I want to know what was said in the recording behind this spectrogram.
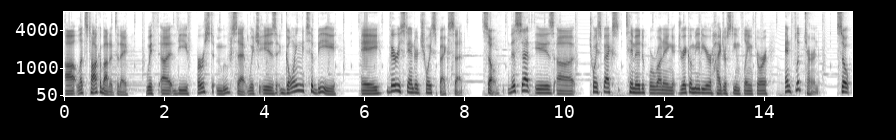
Uh, let's talk about it today with uh, the first move set, which is going to be a very standard choice spec set. So this set is uh, Choice specs, Timid, we're running Draco Meteor, Hydro Steam Flamethrower, and Flip Turn. So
